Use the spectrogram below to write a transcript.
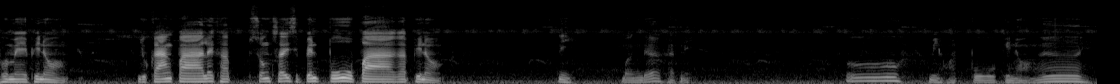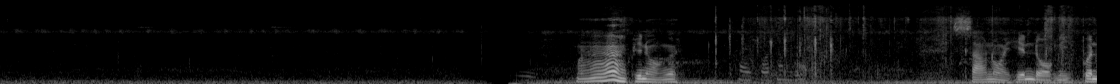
พ่อแม่พี่น้อง อยู่กลางป่าเลยครับ สงสัยสิเป็นปูปลาครับพี่น้องนี่ เมืองเด้อครับนี่โอ้มีหอดปูพี่น้องเอ้ยมาพี่น้องเอ้ยใครขอทำด้วยสาวหน่อยเห็นดอกนี่เพื่อน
